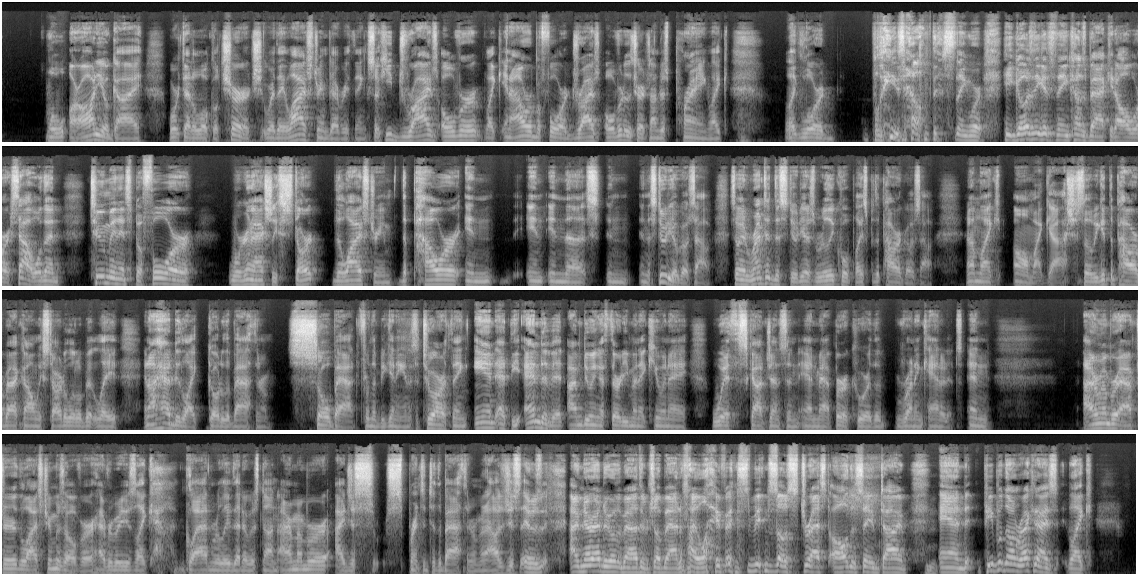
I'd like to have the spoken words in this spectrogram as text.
well, our audio guy worked at a local church where they live streamed everything. So he drives over like an hour before, drives over to the church. I'm just praying, like, like Lord, please help this thing where he goes and he gets the thing, comes back, it all works out. Well, then two minutes before we're gonna actually start the live stream, the power in in in the in in the studio goes out. So I rented the studio. It's a really cool place, but the power goes out. And I'm like, oh my gosh. So we get the power back on. We start a little bit late, and I had to like go to the bathroom so bad from the beginning and it's a two hour thing. And at the end of it i'm doing a 30 minute q&a with scott jensen and matt birk who are the running candidates. And i remember after the live stream was over everybody was like glad and relieved that it was done. I remember i just sprinted to the bathroom and i was just it was i've never had to go to the bathroom so bad in my life. It's been so stressed all the same time. Hmm. And people don't recognize like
